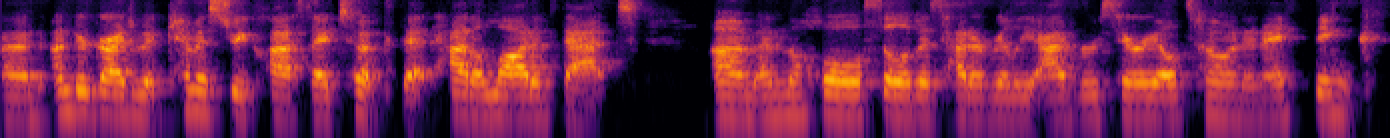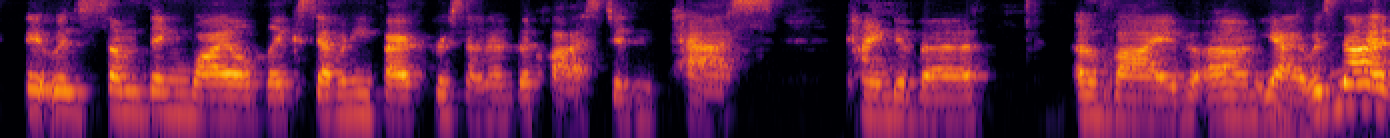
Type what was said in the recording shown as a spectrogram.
an undergraduate chemistry class i took that had a lot of that um, and the whole syllabus had a really adversarial tone. And i think it was something wild like 75% of the class didn't pass kind of a a vibe. Um, yeah, it was not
